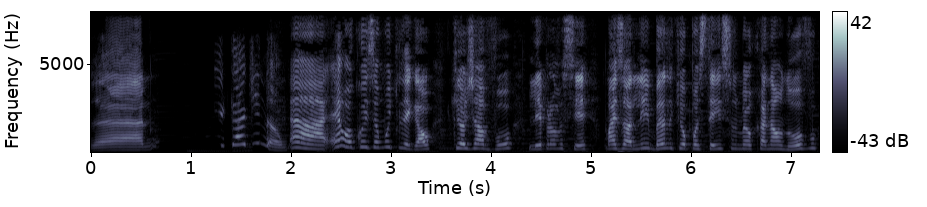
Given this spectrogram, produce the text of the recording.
Ah, verdade não. Ah, é uma coisa muito legal que eu já vou ler pra você. Mas ó, lembrando que eu postei isso no meu canal novo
